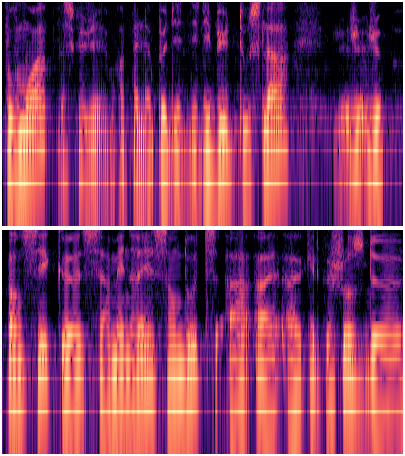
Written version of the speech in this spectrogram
pour moi, parce que je me rappelle un peu des, des débuts de tout cela, je, je, pensais que ça amènerait sans doute à, à, à quelque chose de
